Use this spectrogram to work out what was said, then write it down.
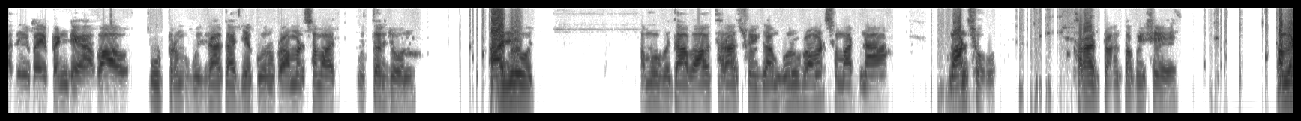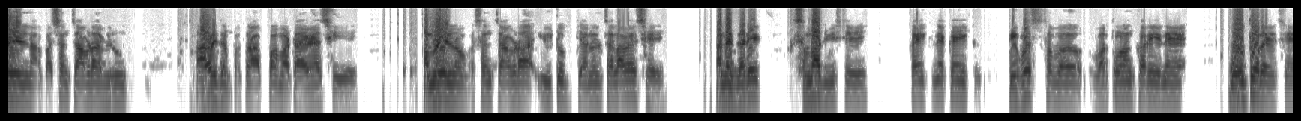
આદિભાઈ પંડ્યા, વાવ, ઉપપ્રમુખ ગુજરાત રાજ્ય ગુરુ બ્રાહ્મણ સમાજ, ઉત્તર ઝોન. આજરોજ અમો બધા વાવ થરાદ સોઈગામ ગુરુ બ્રાહ્મણ સમાજના માણસો થરાદ પ્રાંત ઓફિસે અમરેલીના વસંત ચાવડા વિરુદ્ધ આવેદનપત્ર આપવા માટે આવ્યા છીએ. અમરેલીનો વસંત ચાવડા યુટ્યુબ ચેનલ ચલાવે છે અને દરેક સમાજ વિશે કંઈક ને કંઈક વિભત્સ વર્તણૂક કરીને બોલતો રહે છે.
